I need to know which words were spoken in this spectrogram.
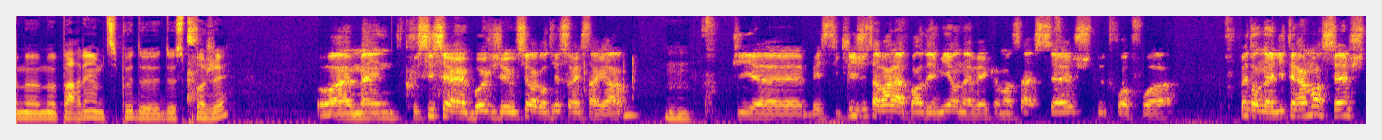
me, me parler un petit peu de, de ce projet? Ouais, man. C'est un boy que j'ai aussi rencontré sur Instagram. Mhm. Puis, basically, juste avant la pandémie, on avait commencé à sèche deux, trois fois. En fait, on a littéralement sèche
